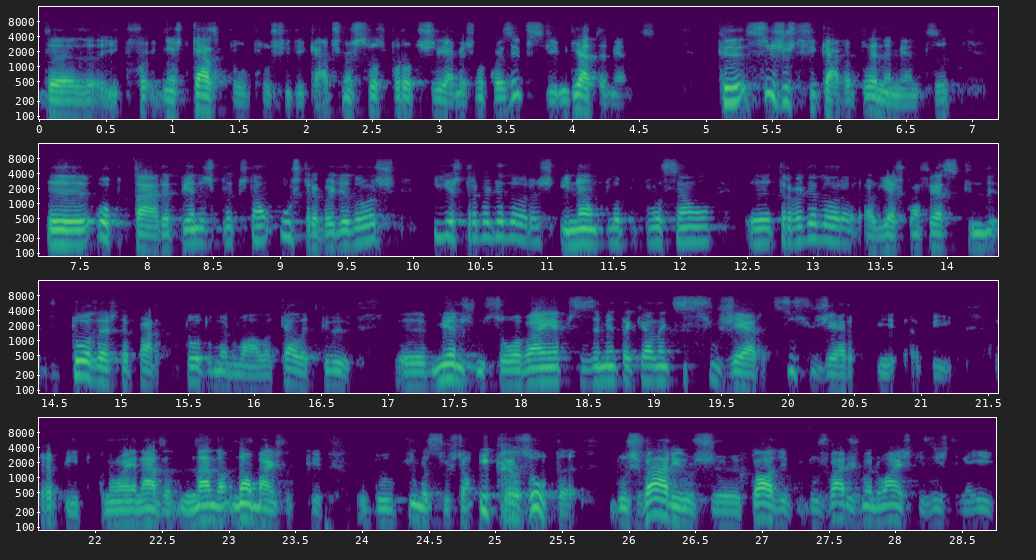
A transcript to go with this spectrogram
de, de, e que foi, neste caso, pelos sindicatos, mas se fosse por outros seria a mesma coisa, e percebi imediatamente que se justificava plenamente eh, optar apenas pela questão os trabalhadores e as trabalhadoras, e não pela população eh, trabalhadora. Aliás, confesso que de toda esta parte, de todo o manual, aquela que eh, menos me soa bem é precisamente aquela em que se sugere, se sugere, repito, repito que não é nada, nada não mais do que, do que uma sugestão, e que resulta dos vários eh, códigos, dos vários manuais que existem aí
